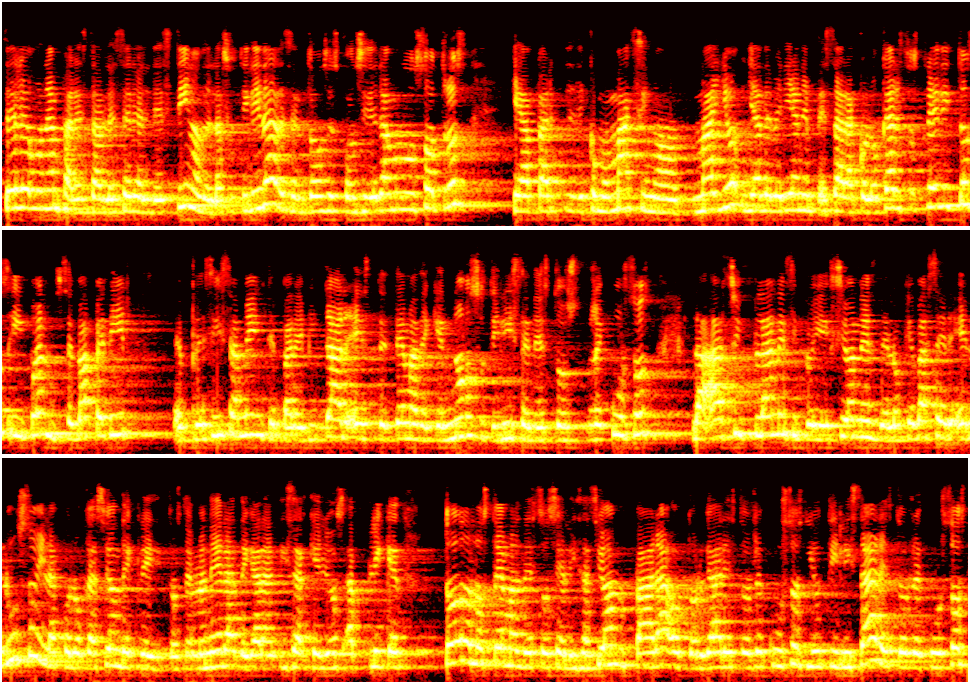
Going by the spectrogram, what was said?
se reúnan para establecer el destino de las utilidades. Entonces, consideramos nosotros que a partir de como máximo mayo ya deberían empezar a colocar estos créditos y bueno, se va a pedir eh, precisamente para evitar este tema de que no se utilicen estos recursos, la ASI planes y proyecciones de lo que va a ser el uso y la colocación de créditos, de manera de garantizar que ellos apliquen todos los temas de socialización para otorgar estos recursos y utilizar estos recursos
